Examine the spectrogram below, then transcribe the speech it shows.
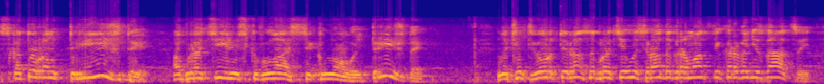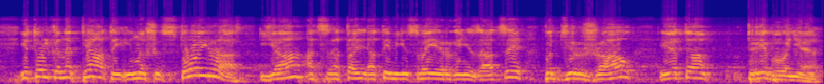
с которым трижды обратились к власти, к новой, трижды. На четвертый раз обратилась Рада громадских организаций. И только на пятый и на шестой раз я от, от- от имени своей организации поддержал это требование.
